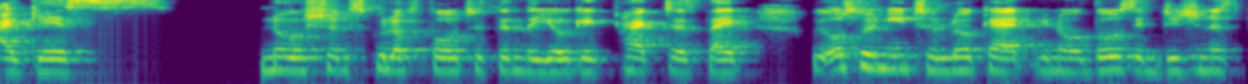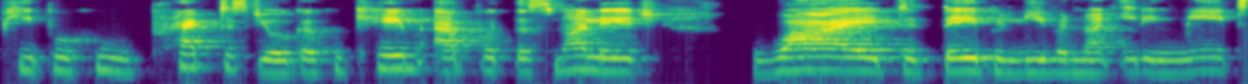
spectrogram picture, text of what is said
I guess notion, school of thought within the yogic practice. Like we also need to look at, you know, those indigenous people who practiced yoga, who came up with this knowledge. Why did they believe in not eating meat?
